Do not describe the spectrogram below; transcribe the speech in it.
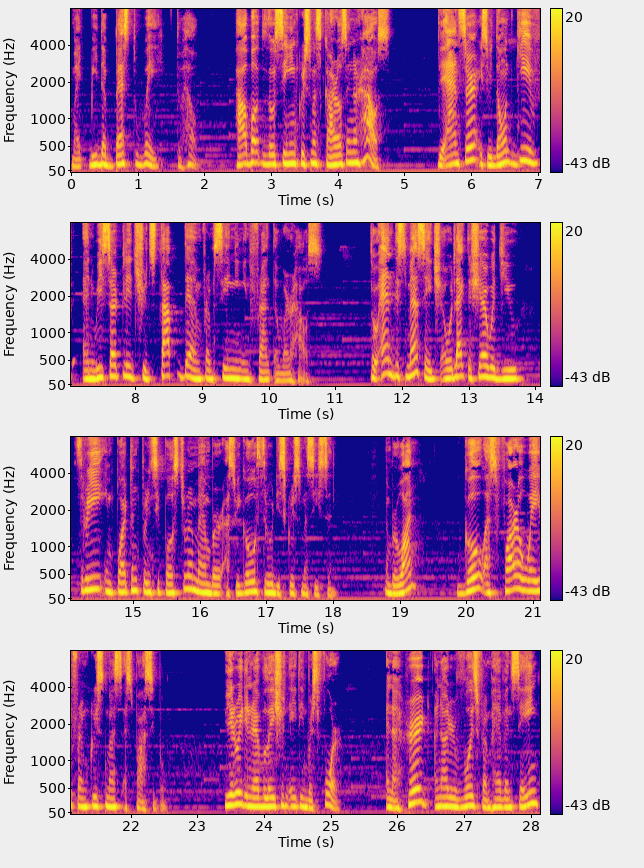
might be the best way to help. How about those singing Christmas carols in our house? The answer is we don't give and we certainly should stop them from singing in front of our house. To end this message, I would like to share with you three important principles to remember as we go through this Christmas season. Number one, go as far away from Christmas as possible. We read in Revelation 18 verse 4, And I heard another voice from heaven saying,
